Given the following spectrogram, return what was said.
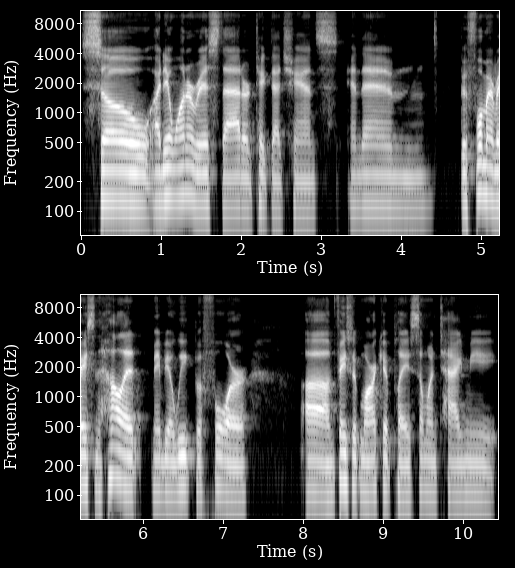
So I didn't want to risk that or take that chance. And then before my race in Hallett, maybe a week before, on Facebook Marketplace, someone tagged me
